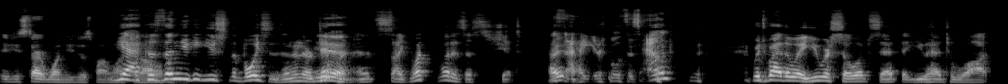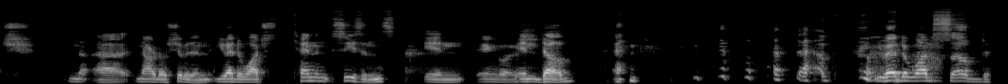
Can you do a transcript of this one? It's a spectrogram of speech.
If you start one, you just want to watch yeah, because then you get used to the voices, and then they're Yeah. different, and it's like, what? What is this shit? That's Right. not how you're supposed to sound. Which, by the way, you were so upset that you had to watch uh, Naruto Shippuden. You had to watch ten seasons in English. in dub, and last half you had to watch subbed.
